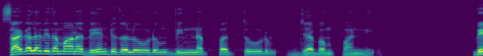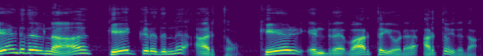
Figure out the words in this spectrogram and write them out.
சகலவிதமான வேண்டுதலோடும் விண்ணப்பத்தோடும் ஜெபம் பண்ணி. வேண்டுதல்னா கேட்கறதுன்னு அர்த்தம். கேள் என்ற வார்த்தையோட அர்த்தம் இதுதான்.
